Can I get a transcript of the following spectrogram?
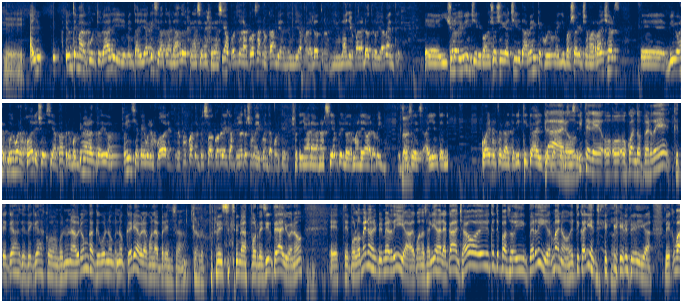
eh, hay, hay, un tema cultural y mentalidad que se va trasladando de generación en generación, por eso las cosas no cambian de un día para el otro, ni de un año para el otro, obviamente. Eh, y yo lo viví en Chile, cuando yo llegué a Chile también, que jugué en un equipo allá que se llama Rangers, eh, vi muy buenos jugadores. Yo decía, pa, pero ¿por qué me habrán traído a mí si acá hay buenos jugadores? Pero después cuando empezó a correr el campeonato ya me di cuenta por qué. Yo tenía ganas de ganar siempre y lo demás le daba lo mismo. Entonces ahí entendí cuál es nuestra característica y claro viste que o, cuando perdés que te quedas que te quedas con, una bronca que vos no, querés hablar con la prensa claro. por decirte una, por decirte algo no este por lo menos el primer día cuando salías a la cancha oh, eh, qué te pasó y perdí hermano estoy caliente querés te diga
